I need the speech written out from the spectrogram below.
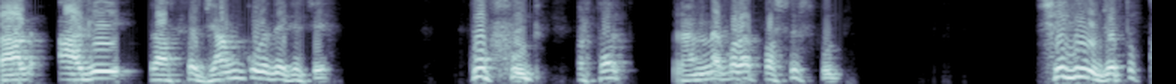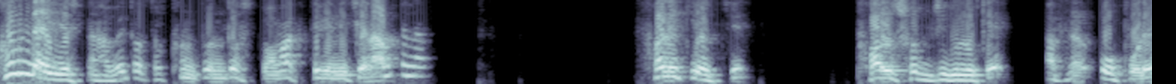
তার আগে রাস্তা জাম করে রেখেছে। কুক ফুড অর্থাৎ রান্না করা প্রসেস ফুড সেগুলো যতক্ষণ ডাইজেস্ট না হবে ততক্ষণ পর্যন্ত স্টমাক থেকে নিচে নামবে না। ফলে কি হচ্ছে? ফল সবজিগুলোকে আপনার ওপরে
